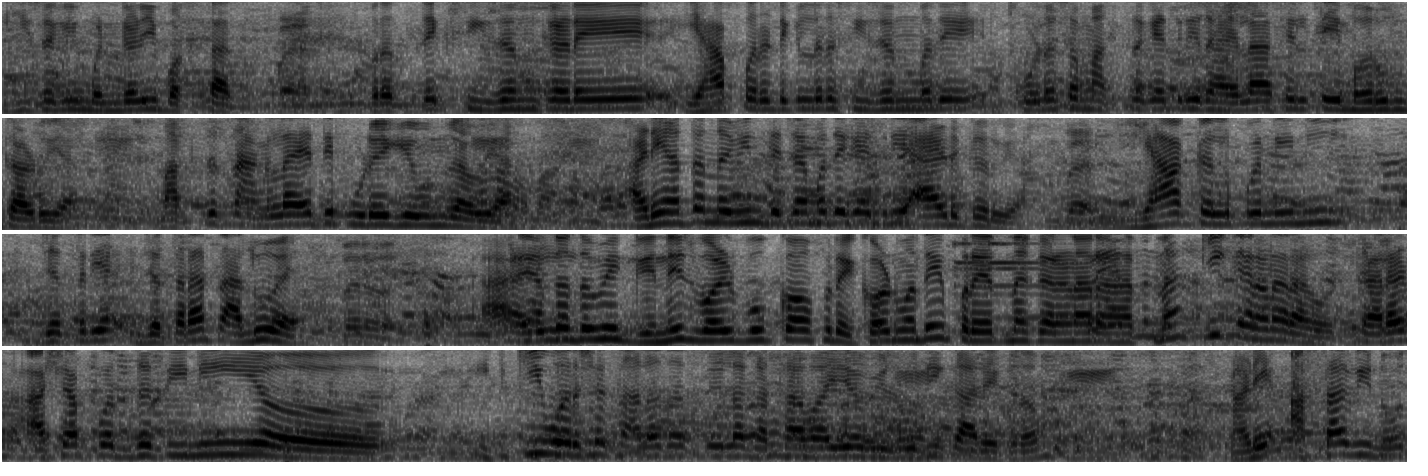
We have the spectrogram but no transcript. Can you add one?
ही सगळी मंडळी बघतात प्रत्येक सीझनकडे ह्या पर्टिक्युलर सीझनमध्ये थोडंसं मागचं काहीतरी राहिलं असेल ते भरून काढूया. मागचं चांगलं आहे ते पुढे घेऊन जाऊया. आणि आता नवीन त्याच्यामध्ये काहीतरी ॲड करूया. ह्या कल्पनेनी जत्रा जत्रा चालू आहे. आणि आता तुम्ही गिनीज वर्ल्ड बुक ऑफ रेकॉर्डमध्ये प्रयत्न करणार आहात ना? नक्की करणार आहोत. कारण अशा पद्धतीने इतकी वर्ष चालत असलेला कथाबाह्य विनोदी कार्यक्रम. आणि असा विनोद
